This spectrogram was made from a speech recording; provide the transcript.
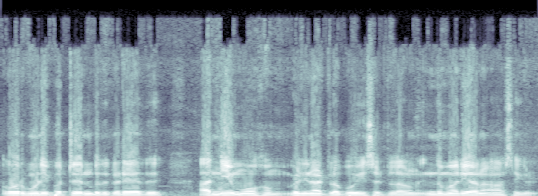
ஒரு மொழிப்பற்று என்பது கிடையாது. அந்நிய மோகம் வெளிநாட்டில் போய் செட்டில் ஆகணும். இந்த மாதிரியான ஆசைகள்.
